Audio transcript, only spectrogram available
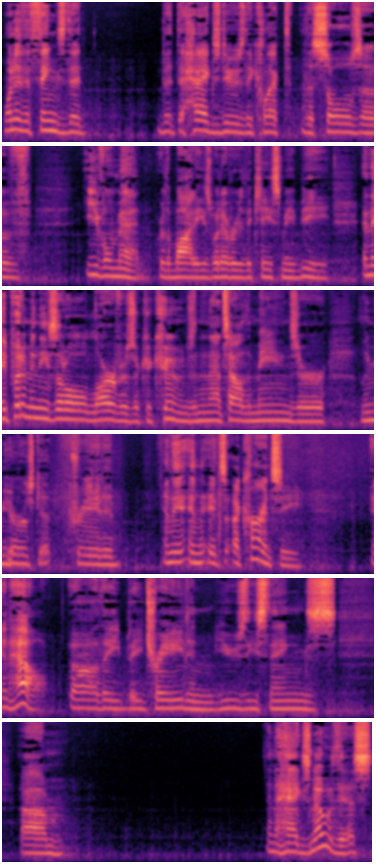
one of the things that that the hags do is they collect the souls of evil men or the bodies, whatever the case may be. And they put them in these little larvas or cocoons, and then that's how the manes or lemures get created. And, they, and it's a currency in hell. Uh, they they trade and use these things. Um, and the hags know this,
